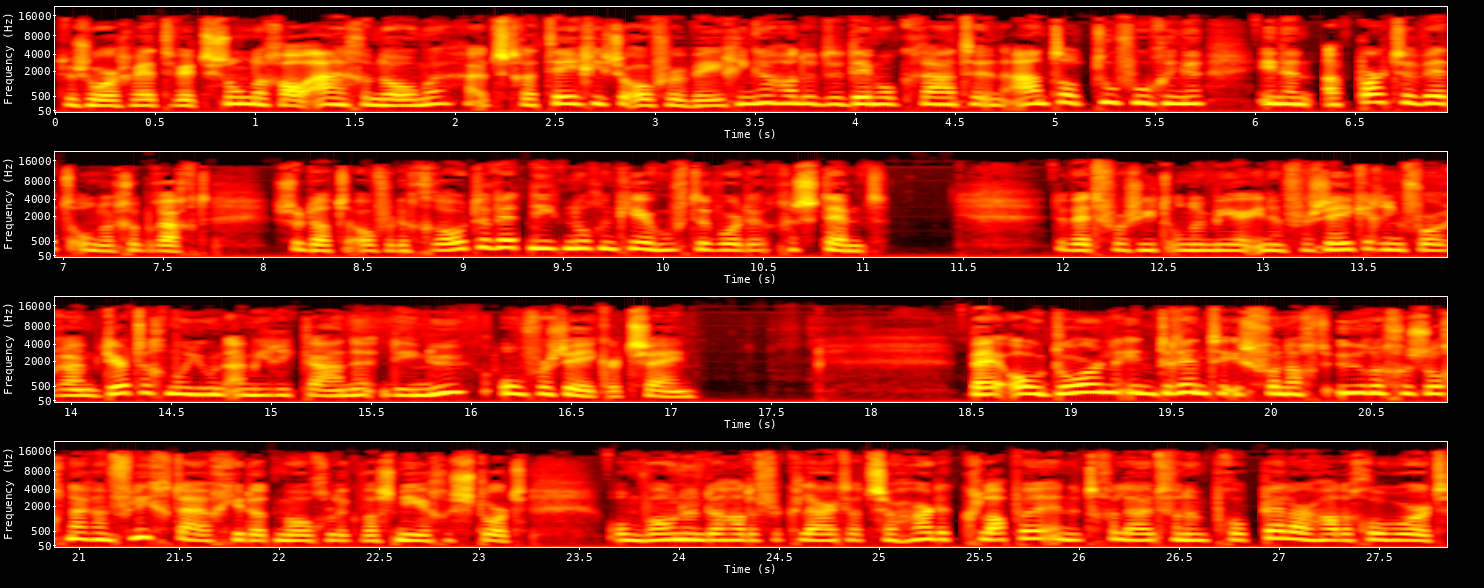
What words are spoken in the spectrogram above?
De zorgwet werd zondag al aangenomen. Uit strategische overwegingen hadden de democraten een aantal toevoegingen in een aparte wet ondergebracht, zodat over de grote wet niet nog een keer hoeft te worden gestemd. De wet voorziet onder meer in een verzekering voor ruim 30 miljoen Amerikanen die nu onverzekerd zijn. Bij Odoorn in Drenthe is vannacht uren gezocht naar een vliegtuigje dat mogelijk was neergestort. Omwonenden hadden verklaard dat ze harde klappen en het geluid van een propeller hadden gehoord.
